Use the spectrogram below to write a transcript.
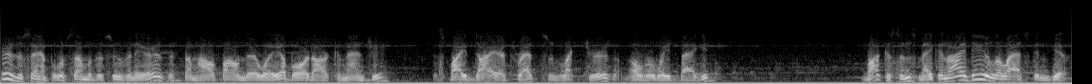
Here's a sample of some of the souvenirs that somehow found their way aboard our Comanche despite dire threats and lectures on overweight baggage. Moccasins make an ideal Alaskan gift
